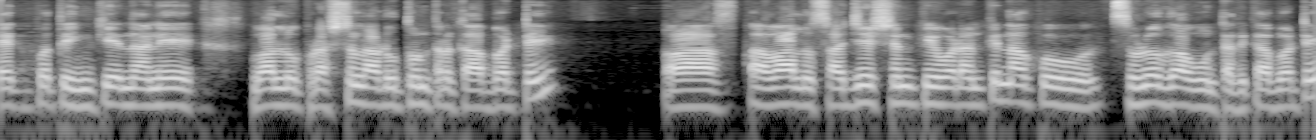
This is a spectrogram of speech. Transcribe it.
లేకపోతే ఇంకేందని వాళ్ళు ప్రశ్నలు అడుగుతుంటారు కాబట్టి వాళ్ళు సజెషన్కి ఇవ్వడానికి నాకు సులువుగా ఉంటుంది. కాబట్టి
